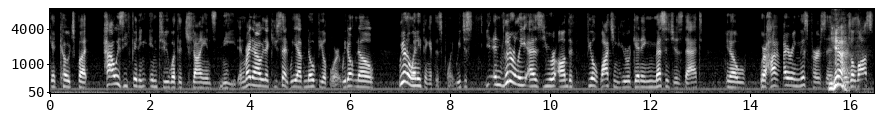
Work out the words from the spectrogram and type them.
get coached, but how is he fitting into what the Giants need? And right now, like you said, we have no feel for it. We don't know. We don't know anything at this point. We just and literally, as you were on the field watching, you were getting messages that, you know, we're hiring this person. Yeah. There's a loss.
